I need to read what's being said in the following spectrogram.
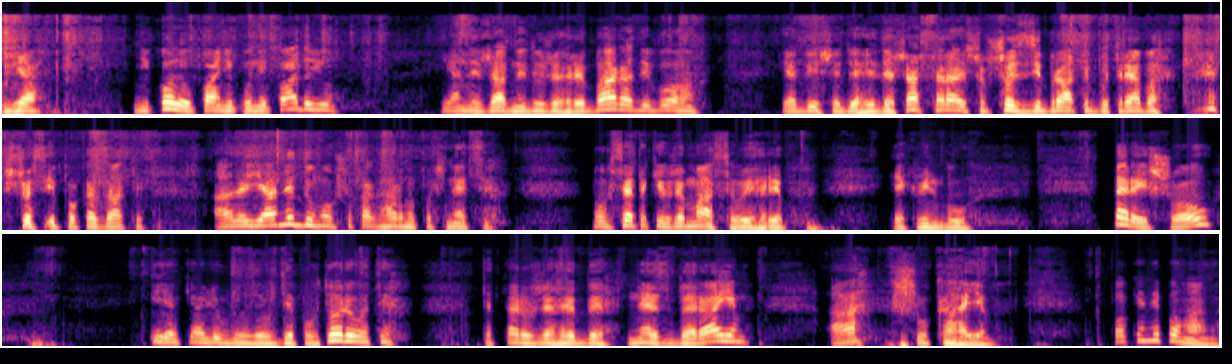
я ніколи в паніку не падаю. Я не жадний дуже гриба, ради Бога. Я більше для глядача стараюся, щоб щось зібрати, бо треба щось і показати. Але я не думав, що так гарно почнеться. Бо все-таки вже масовий гриб, як він був, перейшов. І як я люблю завжди повторювати, тепер уже гриби не збираємо, а шукаємо. Поки непогано.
